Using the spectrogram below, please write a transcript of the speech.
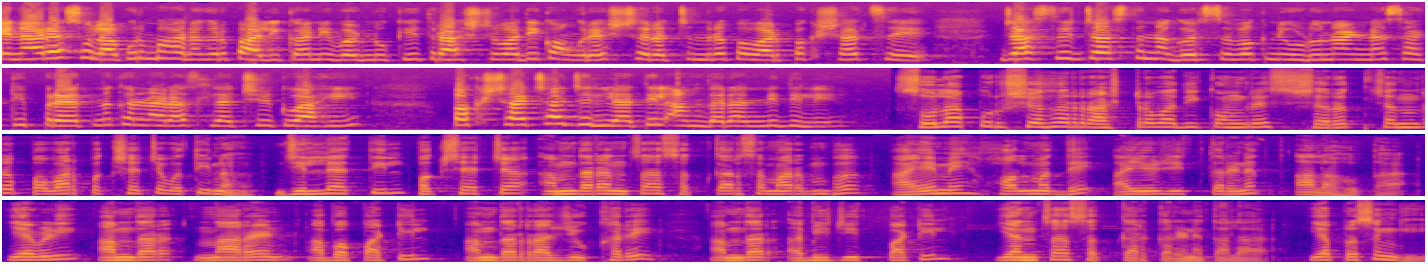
येणाऱ्या सोलापूर महानगरपालिका निवडणुकीत राष्ट्रवादी काँग्रेस शरदचंद्र पवार पक्षाचे जास्तीत जास्त नगरसेवक निवडून आणण्यासाठी प्रयत्न करणार असल्याची ग्वाही पक्षाच्या जिल्ह्यातील आमदारांनी दिली. सोलापूर शहर राष्ट्रवादी काँग्रेस शरदचंद्र पवार पक्षाच्या वतीनं जिल्ह्यातील पक्षाच्या आमदारांचा सत्कार समारंभ आय एम ए हॉलमध्ये आयोजित करण्यात आला होता. यावेळी आमदार नारायण आबा पाटील आमदार राजीव खरे आमदार अभिजित पाटील यांचा सत्कार करण्यात आला. या प्रसंगी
